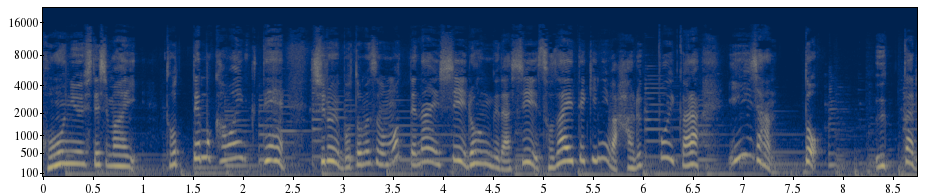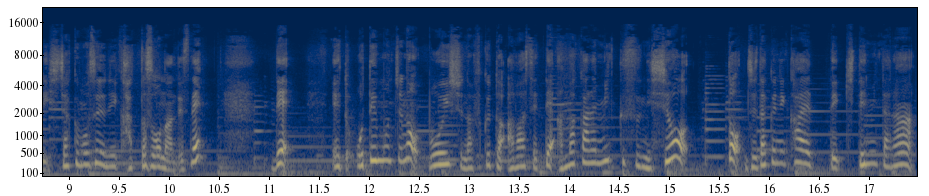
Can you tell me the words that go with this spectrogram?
購入してしまい、とっても可愛くて、白いボトムスも持ってないし、ロングだし、素材的には春っぽいからいいじゃんとうっかり試着もせずに買ったそうなんですね。で、えっと、お手持ちのボーイッシュな服と合わせて甘辛ミックスにしようと自宅に帰って着てみたら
